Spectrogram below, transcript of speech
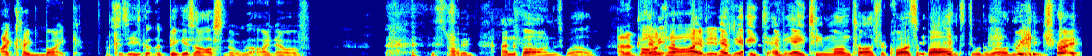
I claim Mike because he's got the biggest arsenal that I know of. it's true. And the barn as well. And a Every, every, every, eight, every 18 montage requires a barn to do all the welding. we can in. drive.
